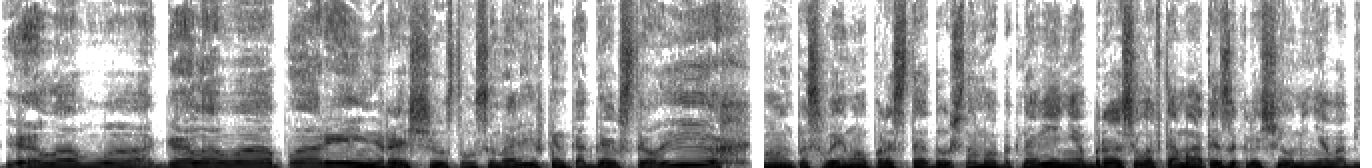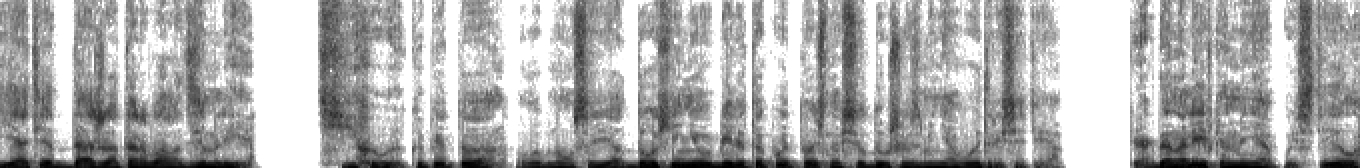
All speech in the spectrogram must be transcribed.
«Голова, голова, парень!» — расчувствовался Наливкин, когда я встал. «Эх!» Он по своему простодушному обыкновению бросил автомат и заключил меня в объятия, даже оторвал от земли. «Тихо вы, капитан!» — улыбнулся я. «Духи не убили, так вы точно всю душу из меня вытрясете». Когда Наливкин меня опустил,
